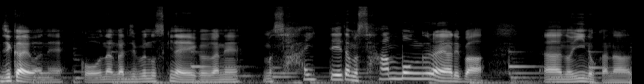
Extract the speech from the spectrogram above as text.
次回はねこうなんか自分の好きな映画がね、まあ、最低多分3本ぐらいあればあのいいのかな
